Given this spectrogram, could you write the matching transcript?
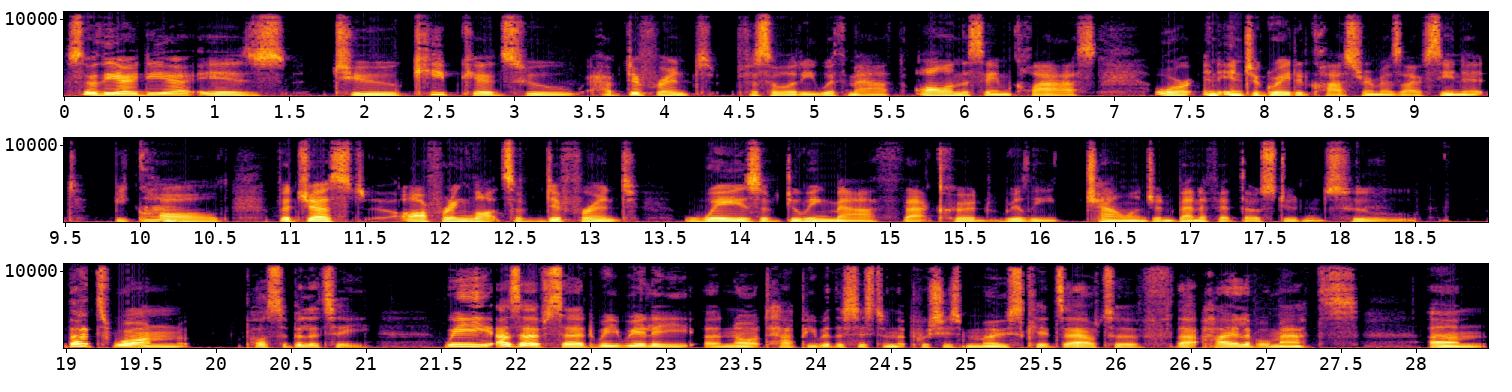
So the idea is to keep kids who have different facility with math all in the same class or an integrated classroom as I've seen it be mm. called, mm. but just offering lots of different ways of doing math that could really challenge and benefit those students who that's one possibility. We, as I've said, we really are not happy with the system that pushes most kids out of that higher level maths um,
